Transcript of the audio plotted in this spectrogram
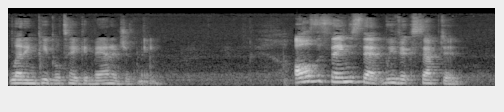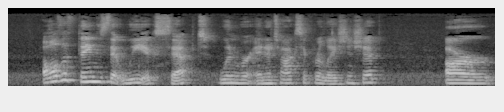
letting people take advantage of me. All the things that we've accepted, all the things that we accept when we're in a toxic relationship are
